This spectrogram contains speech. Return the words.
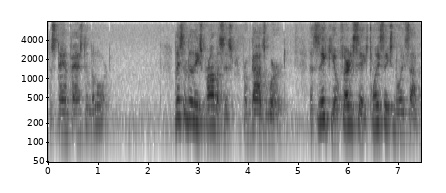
to stand fast in the Lord? Listen to these promises from God's Word. Ezekiel 36, 26 and 27.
